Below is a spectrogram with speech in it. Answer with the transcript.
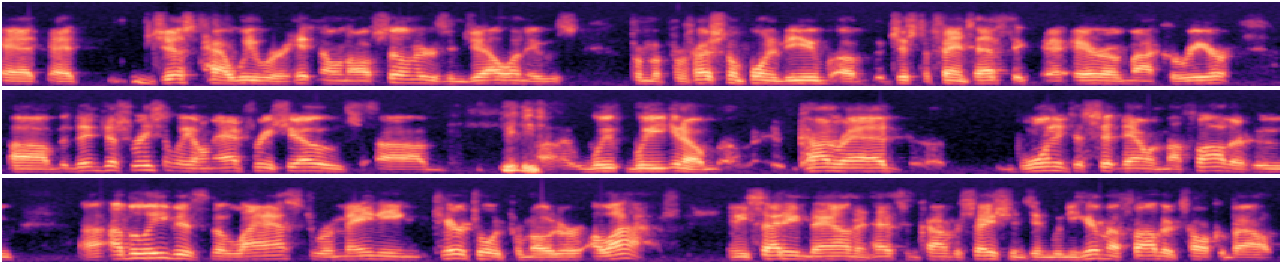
at, at just how we were hitting on all cylinders and gelling. It was from a professional point of view, uh, just a fantastic era of my career. Uh, but then just recently on ad free shows, um, uh, we, we, you know, Conrad wanted to sit down with my father, who uh, I believe is the last remaining territory promoter alive. And he sat him down and had some conversations. And when you hear my father talk about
